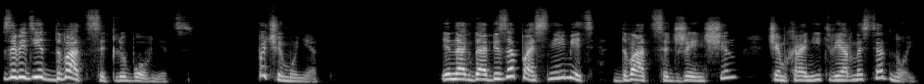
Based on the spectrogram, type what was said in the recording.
Заведи двадцать любовниц. Почему нет? Иногда безопаснее иметь двадцать женщин, чем хранить верность одной.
